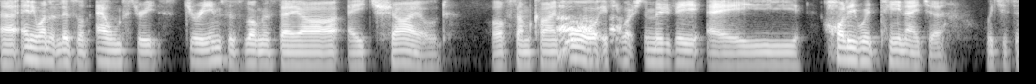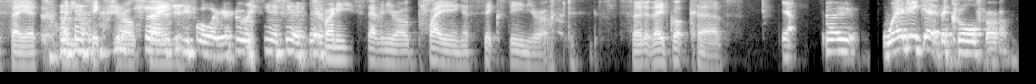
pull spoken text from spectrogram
uh, anyone that lives on Elm Street's dreams as long as they are a child of some kind Oh. or if you watch the movie a Hollywood teenager which is to say a 26 year old playing 34 27 year old playing a 16 year old so that they've got curves Yeah. So, where do you get the claw from?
